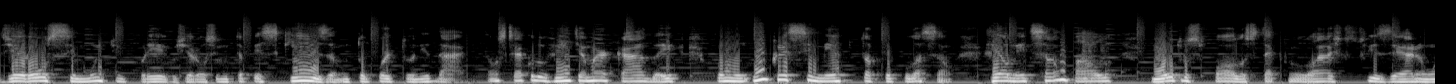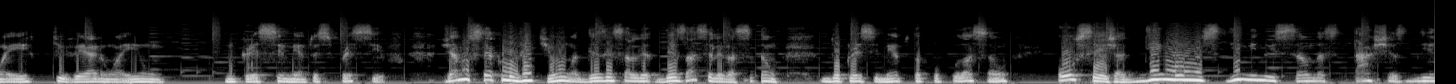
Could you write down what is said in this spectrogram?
gerou-se muito emprego, gerou-se muita pesquisa, muita oportunidade. Então, o século XX é marcado aí como um crescimento da população. Realmente, São Paulo e outros polos tecnológicos fizeram aí, tiveram aí um, um crescimento expressivo. Já no século XXI, a desaceleração do crescimento da população, ou seja, a diminuição das taxas de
